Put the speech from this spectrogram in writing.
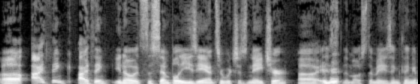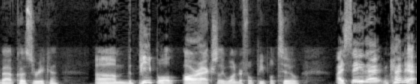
Uh, I think I think you know it's the simple, easy answer, which is nature uh, is Mhm. the most amazing thing about Costa Rica. Um, the people are actually wonderful people too. I say that and kind of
